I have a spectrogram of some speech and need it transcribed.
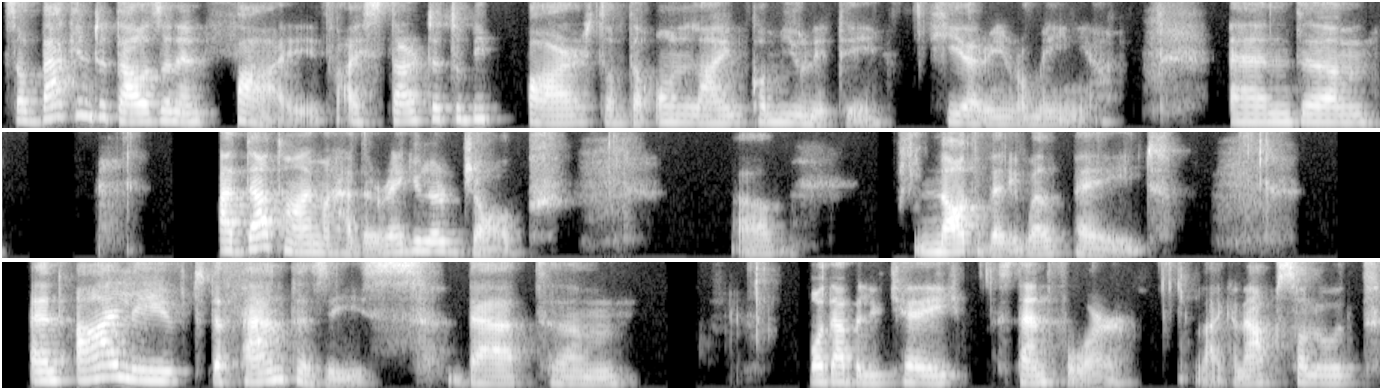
So, back in 2005, I started to be part of the online community here in Romania. And um, at that time, I had a regular job, uh, not very well paid and I lived the fantasies that um, OWK stand for, like an absolute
